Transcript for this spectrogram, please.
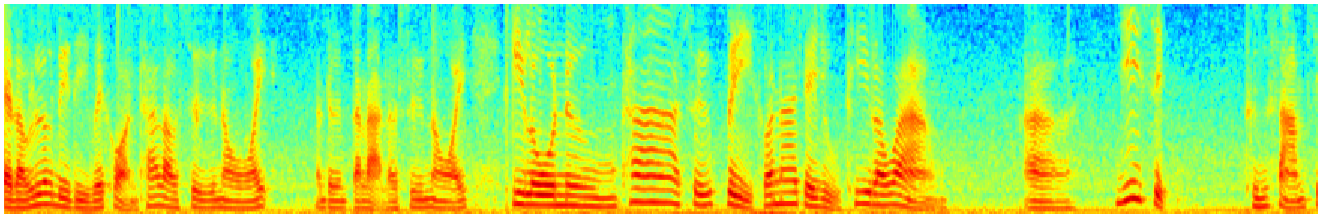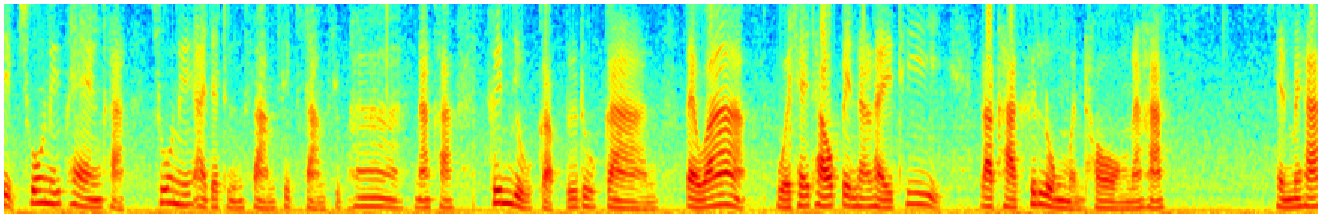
แต่เราเลือกดีๆ ไว้ก่อน ถ้าเราซื้อน้อยเราเดินตลาดเราซื้อน้อย กิโลหนึ่งถ้าซื้อปลีกก็น่าจะอยู่ที่ระหว่างอ่า20ถึง 30 ช่วงนี้แพงค่ะ ช่วงนี้อาจจะถึง 30-35 นะคะ ขึ้นอยู่กับฤดูกาลแต่ว่าหัวใช้เท้าเป็นอะไรที่ราคาขึ้นลงเหมือนทองนะคะ เห็นไหมคะ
